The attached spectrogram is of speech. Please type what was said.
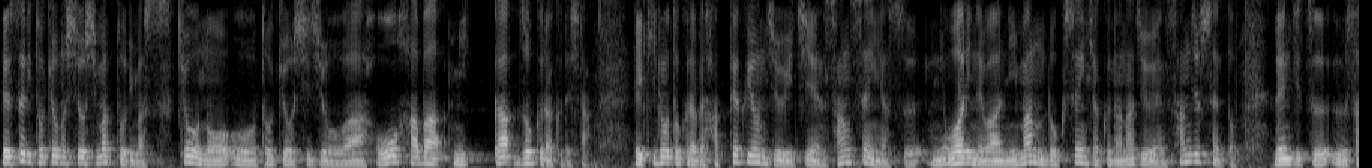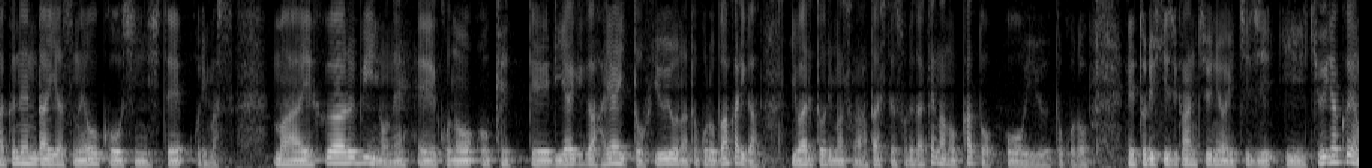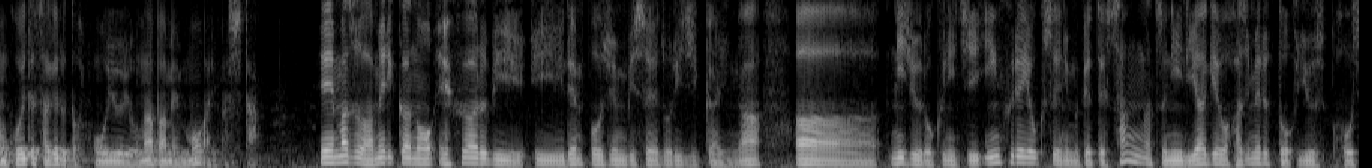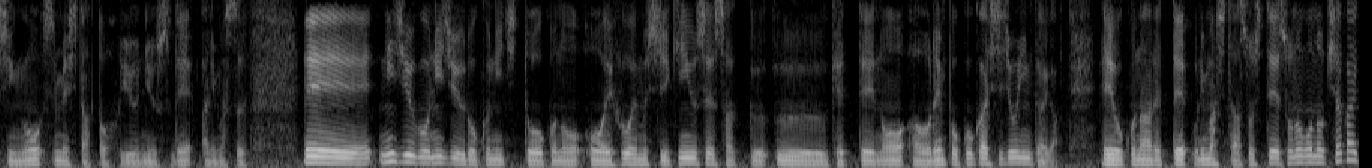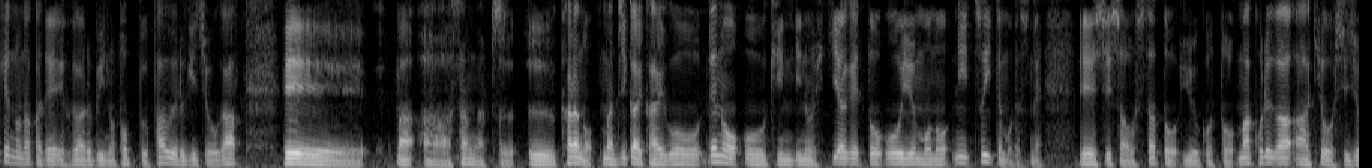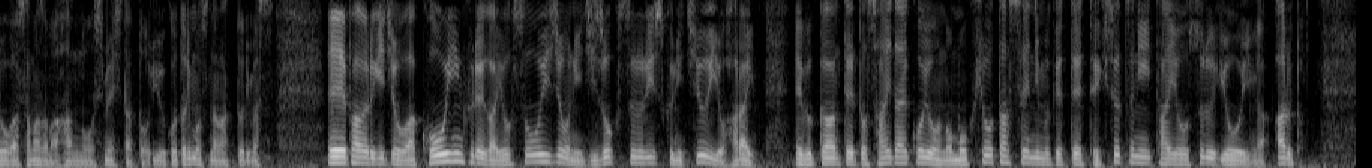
すでに東京の市場閉まっております今日の東京市場は大幅3日続落でした。え昨日と比べ841円3銭安、終値は2万6170円30銭と、連日昨年来安値を更新しております。まあ、FRB のね、えこの決定、利上げが早いというようなところばかりが言われておりますが、果たしてそれだけなのかというところ、え取引時間中には一時900円を超えて下げるというような場面もありました。えー、まずはアメリカの FRB 連邦準備制度理事会があ26日インフレ抑制に向けて3月に利上げを始めるという方針を示したというニュースであります。えー、25、26日とこの FOMC 金融政策決定の連邦公開市場委員会が、えー、行われておりました。そしてその後の記者会見の中で FRB のトップパウエル議長が、えーまあ、3月からの、まあ、次回会合での金利の引き上げというものについてもですね、えー、示唆をしたということ、まあ、これが今日市場がさまざま反応を示したということにもつながっております、えー、パウエル議長は高インフレが予想以上持続するリスクに注意を払い、物価安定と最大雇用の目標達成に向けて適切に対応する用意があると。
